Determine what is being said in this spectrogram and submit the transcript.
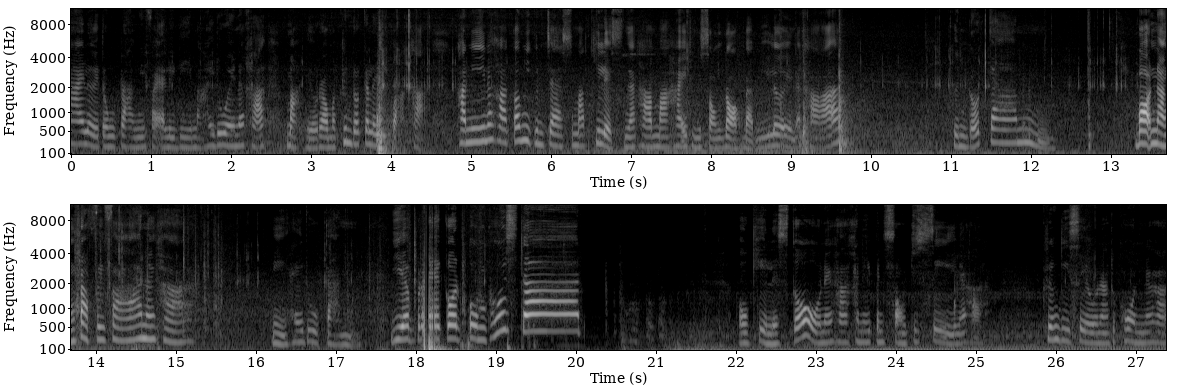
ง่ายๆ เลยตรงกลางมีไฟ LED มาให้ด้วยนะคะมาเดี๋ยวเรามาขึ้นรถกันเลยดีกว่าค่ะคันนี้นะคะก็มีกุญแจ Smart Keyless นะคะ มาให้ถึง 2 ดอกแบบนี้เลยนะคะ ขึ้นรถกันเบาะหนังปรับไฟฟ้านะคะ นี่ให้ดูกันเหยียบเบรกกดปุ่ม push start โอเค let's go นะคะ คันนี้เป็น 2.4 นะคะ เครื่องดีเซลนะทุกคนนะคะ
